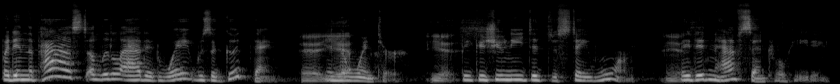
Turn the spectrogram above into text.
But in the past, a little added weight was a good thing Uh, in yeah. the winter Yes. because you needed to stay warm. Yes. They didn't have central heating.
